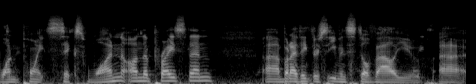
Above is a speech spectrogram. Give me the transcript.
1.61 on the price then. Uh, but I think there's even still value uh,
